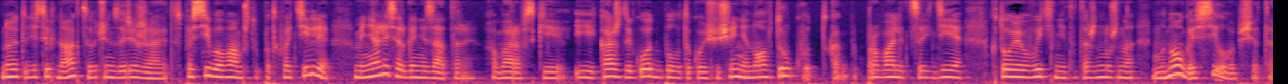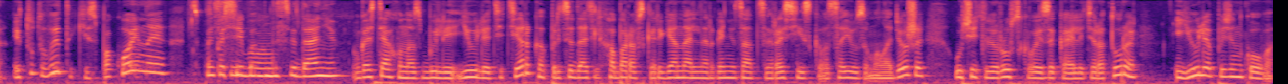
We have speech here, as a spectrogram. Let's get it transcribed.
но это действительно акция очень заряжает. Спасибо вам, что подхватили. Менялись организаторы хабаровские, и каждый год было такое ощущение, ну а вдруг вот как бы провалится идея, кто ее вытянет, это же нужно много сил вообще-то. И тут вы такие спокойные. Спасибо, Спасибо вам. До свидания. В гостях у нас были Юлия Тетерка, председатель Хабаровской региональной организации Российского союза молодежи, учитель русского языка и литературы, Юлия Пузенкова,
